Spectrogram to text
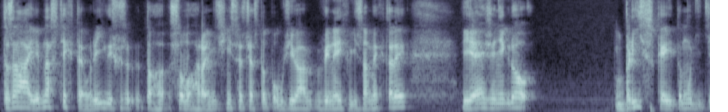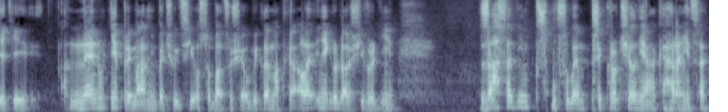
To znamená jedna z těch teorií, když to slovo hraniční se často používá v jiných významech tady, je, že někdo blízký tomu dítěti, nenutně primární pečující osoba, což je obvykle matka, ale i někdo další v rodině, zásadním způsobem překročil nějak hranice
